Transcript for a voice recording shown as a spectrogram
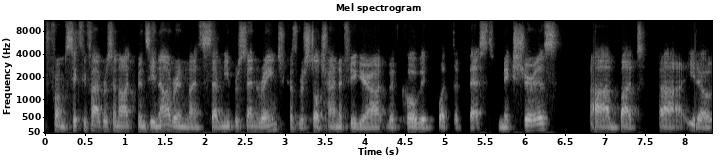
from 65% occupancy. Now we're in the 70% range because we're still trying to figure out with COVID what the best mixture is. Uh, but uh, you know,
